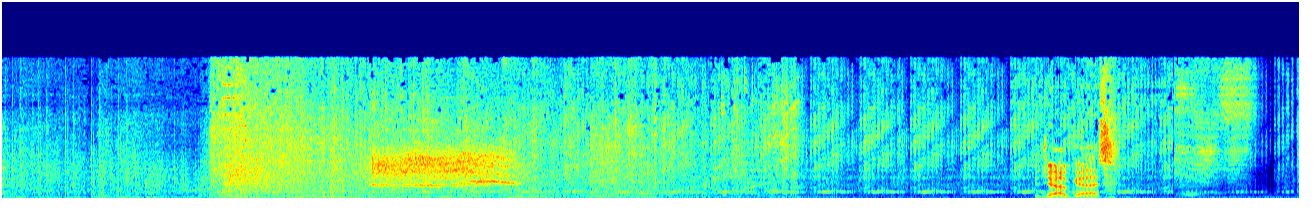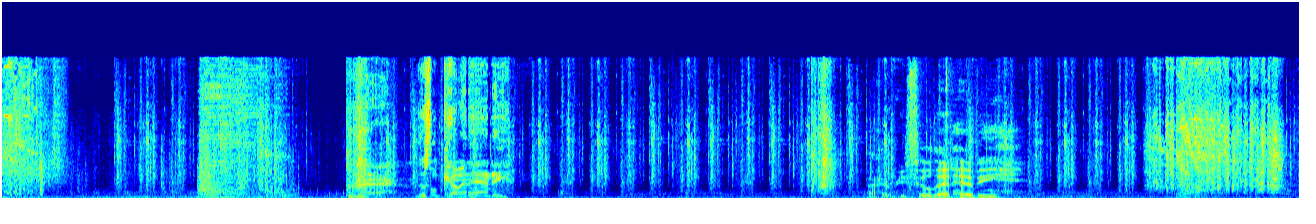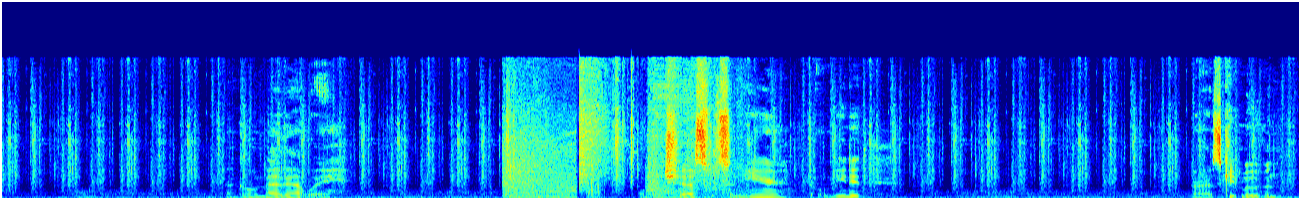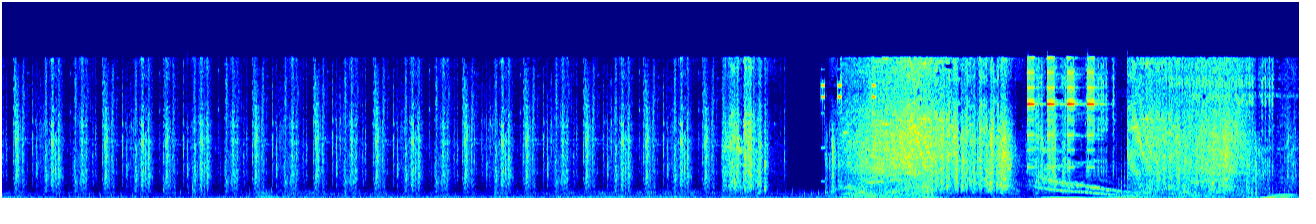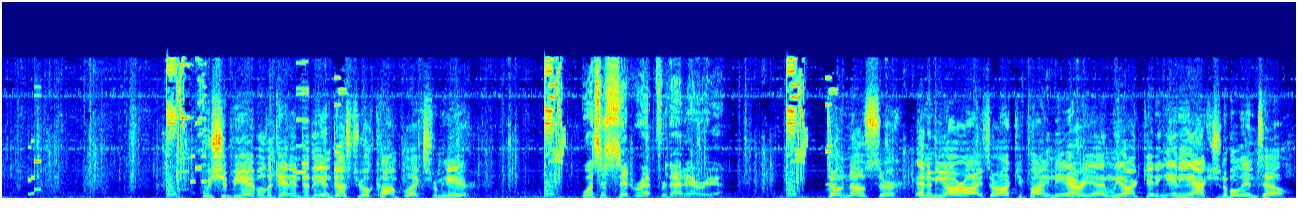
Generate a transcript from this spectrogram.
Good job, guys. This'll come in handy. Alright, refill that heavy. Not going back that way. Open what's in here? Don't need it. Alright, let's keep moving. We should be able to get into the industrial complex from here. What's a sit rep for that area? Don't know, sir. Enemy RIs are occupying the area, and we aren't getting any actionable intel.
